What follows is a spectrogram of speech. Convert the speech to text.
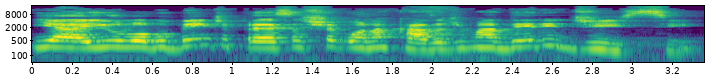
e aí o lobo bem depressa chegou na casa de madeira e disse:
